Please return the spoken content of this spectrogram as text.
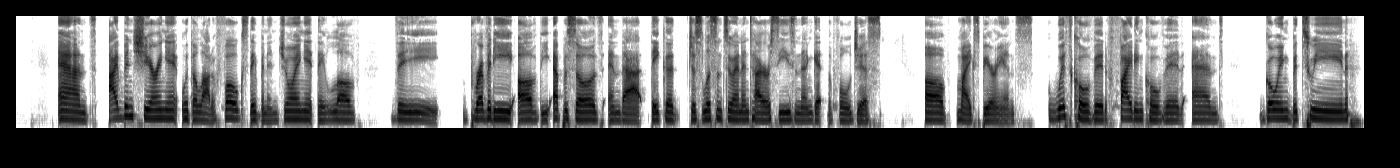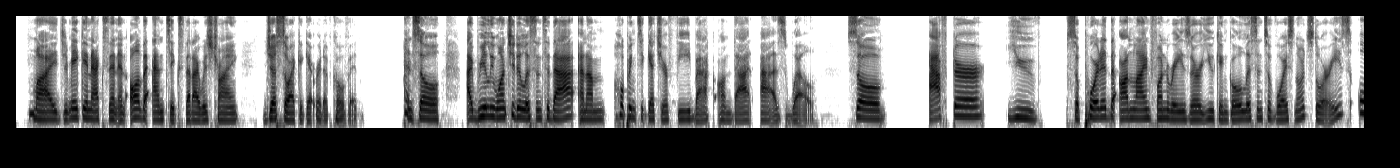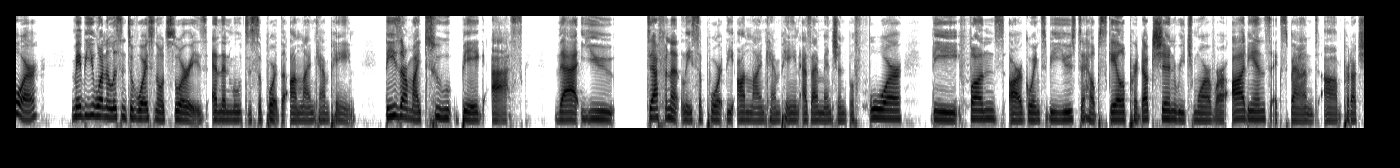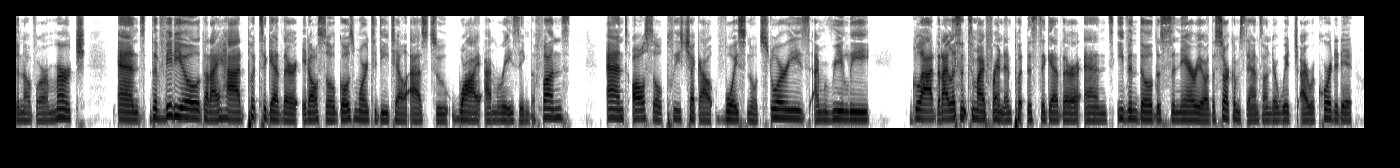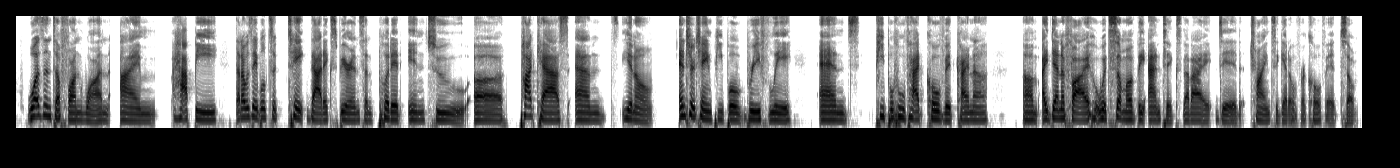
And I've been sharing it with a lot of folks. They've been enjoying it. They love the brevity of the episodes and that they could just listen to an entire season and get the full gist of my experience with COVID, fighting COVID, and going between my Jamaican accent and all the antics that I was trying just so I could get rid of COVID. And so I really want you to listen to that. And I'm hoping to get your feedback on that as well. So after you've supported the online fundraiser, you can go listen to Voice Note Stories, or maybe you want to listen to Voice Note Stories and then move to support the online campaign. These are my two big asks that you definitely support the online campaign. As I mentioned before, the funds are going to be used to help scale production, reach more of our audience, expand um, production of our merch. And the video that I had put together, it also goes more into detail as to why I'm raising the funds. And also, please check out Voice Note Stories. I'm really glad that I listened to my friend and put this together. And even though the scenario, the circumstance under which I recorded it wasn't a fun one, I'm happy that I was able to take that experience and put it into a podcast and, you know, entertain people briefly and people who've had COVID kind of um, identify with some of the antics that I did trying to get over COVID. So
